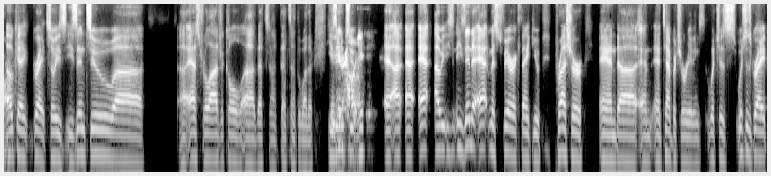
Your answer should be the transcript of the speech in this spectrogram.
okay, great. So he's he's into uh, uh, astrological. Uh, that's not that's not the weather. He's into uh, uh, he's, he's into atmospheric. Thank you, pressure and uh, and and temperature readings, which is which is great.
